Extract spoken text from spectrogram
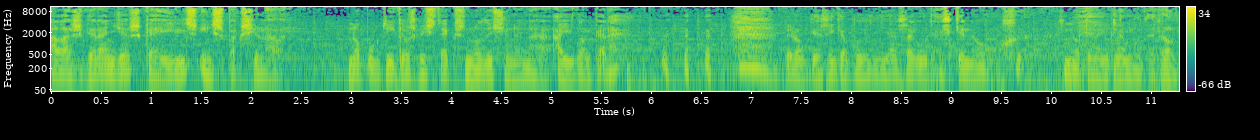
a les granges que ells inspeccionaven. No puc dir que els bistecs no deixin anar aigua encara, però el que sí que podria assegurar és que no, no tenen clenbuterol.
